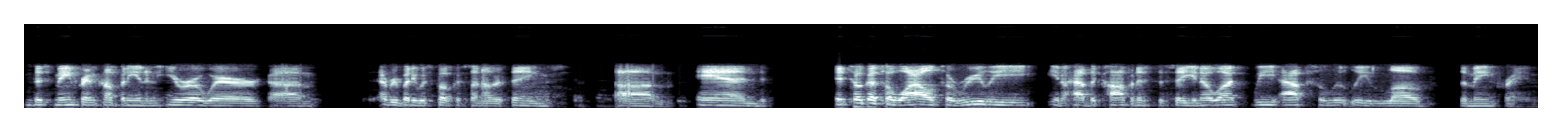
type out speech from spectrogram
this mainframe company in an era where um, everybody was focused on other things. Um, and it took us a while to really, you know, have the confidence to say, you know what, we absolutely love the mainframe.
